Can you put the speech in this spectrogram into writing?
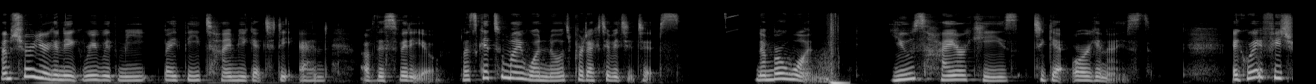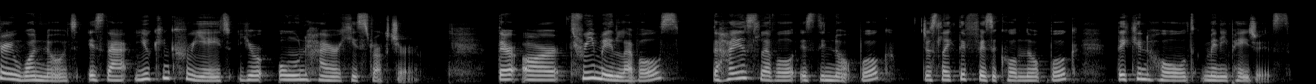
I'm sure you're going to agree with me by the time you get to the end of this video. Let's get to my OneNote productivity tips. Number one, use hierarchies to get organized. A great feature in OneNote is that you can create your own hierarchy structure. There are three main levels. The highest level is the notebook. Just like the physical notebook, they can hold many pages.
